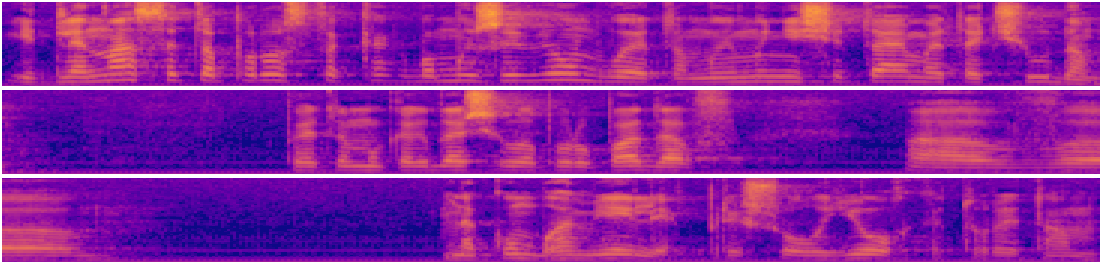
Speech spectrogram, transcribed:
И для нас это просто как бы мы живем в этом, и мы не считаем это чудом. Поэтому, когда Шила Прабхупада в, в, на Кумбамеле пришел йог, который там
